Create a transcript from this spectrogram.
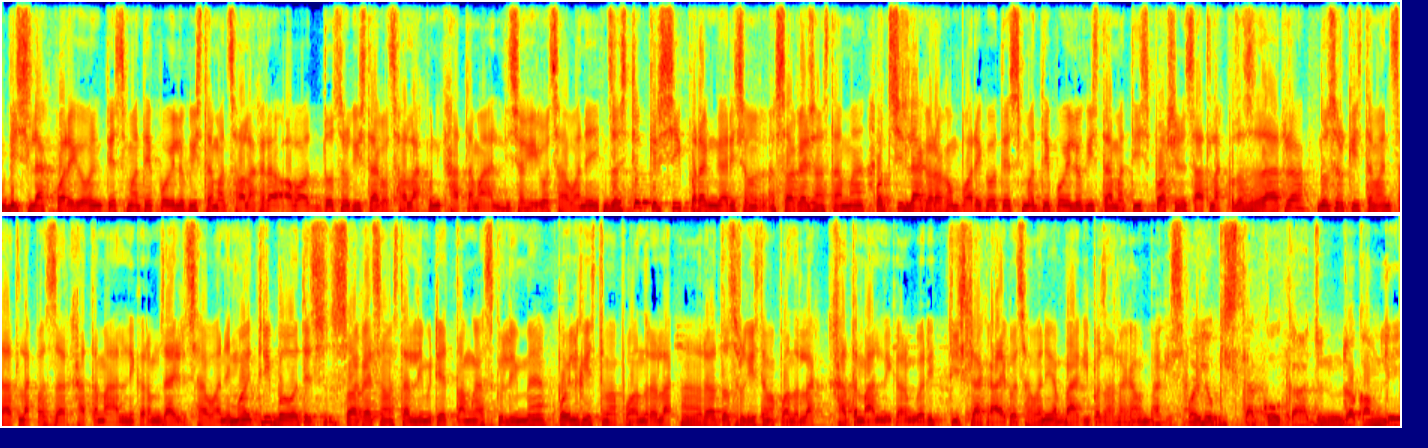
बिस लाख परेको भने त्यसमध्ये पहिलो किस्तामा छ लाख र अब दोस्रो किस्ताको छ लाख पनि खातामा हालिदिइसकेको छ भने जस्तो कृषि परङ्गारी सहकारी संस्थामा पच्चिस लाख रकम परेको। त्यसमध्ये पहिलो किस्तामा तिस पर्सेन्ट सात लाख पचास हजार र दोस्रो किस्तामा पनि सात लाख पचास हजार खातामा हाल्ने क्रम जारी छ भने मैत्री बहुद्देश्य सहकारी संस्था लिमिटेड तमघास गुलिममा पहिलो किस्तामा पन्ध्र लाख र दोस्रो किस्तामा पन्ध्र लाख खातामा हाल्ने क्रम गरी तिस लाख आएको छ भने बाँकी पचास लाख आउनु बाँकी छ। पहिलो किस्ताको जुन रकमले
